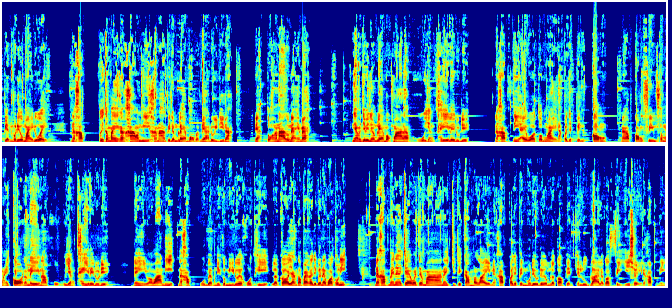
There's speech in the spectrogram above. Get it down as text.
เปลี่ยนโมเดลใหม่ด้วยนะครับเฮ้ยทำไมข้างๆมันมีข้างหน้าเป็นแหลมๆออกแบบเนี้ยดูดีนะเนี่ยตัวข้างหน้าตรงเนี้ยเห็นไหมเนี่ยมันจะเป็นแหลมๆออกมาครับโอ้ยอย่างเท่เลยดูดินะครับนี่ไอวอลตัวใหม่นะก็จะเป็นกล้องนะครับกล้องฟิล์มสมัยก่อนนั่นเองนะครับโอ้ยอย่างเท่เลยดูดิ นี่ประมาณนี้นะครับโอ้ยแบบนี้ก็มีด้วยโคตรเท่แล้วก็อย่างต่อไปก็จะเป็นไอวอลตัวนี้นะครับไม่แน่ใจว่าจะมาในกิจกรรมอะไรนะครับก็จะเป็นโมเดลเดิมแล้วก็เปลี่ยนแค่รูปลายแล้วก็สีเฉยนะครับนี่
